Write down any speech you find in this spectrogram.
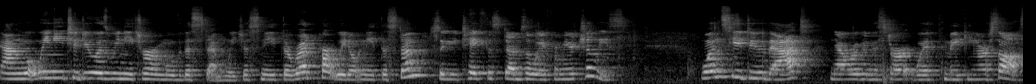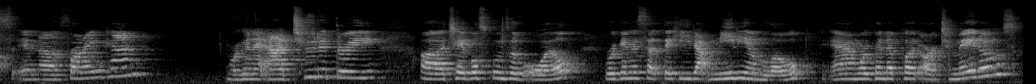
And what we need to do is we need to remove the stem. We just need the red part, we don't need the stem. So you take the stems away from your chilies. Once you do that, now we're gonna start with making our sauce. In a frying pan, we're gonna add two to three uh, tablespoons of oil. We're gonna set the heat at medium low, and we're gonna put our tomatoes,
